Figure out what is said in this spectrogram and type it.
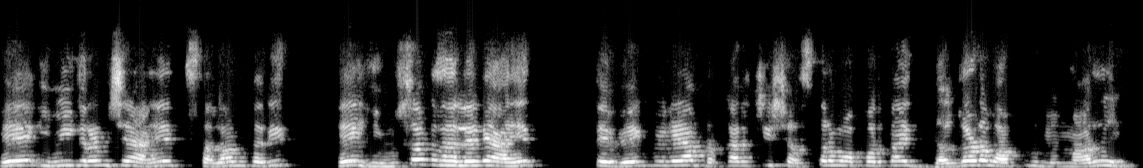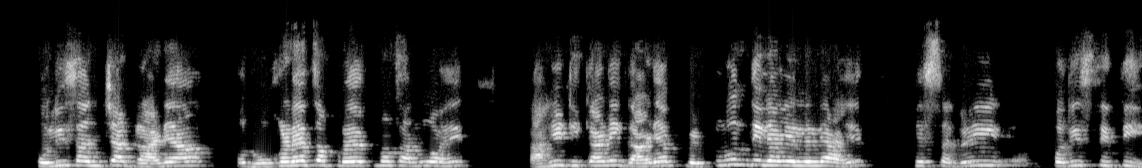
हे इमिग्रंट जे आहेत स्थलांतरित हे हिंसक झालेले आहेत. ते वेगवेगळ्या प्रकारची शस्त्र वापरतायत दगड वापरून मारून पोलिसांच्या गाड्या रोखण्याचा प्रयत्न चालू आहे. काही ठिकाणी गाड्या पेटवून दिल्या गेलेल्या आहेत. हे सगळी परिस्थिती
